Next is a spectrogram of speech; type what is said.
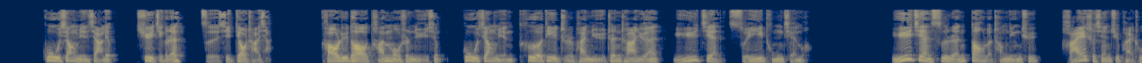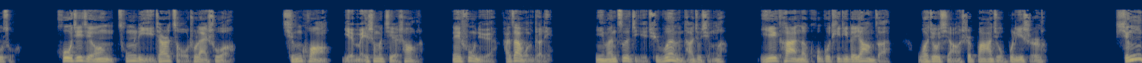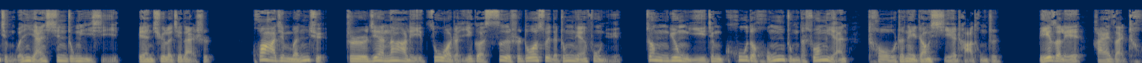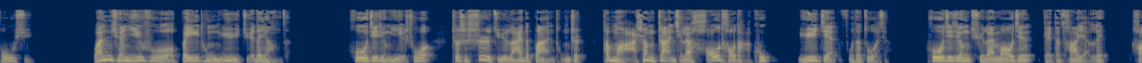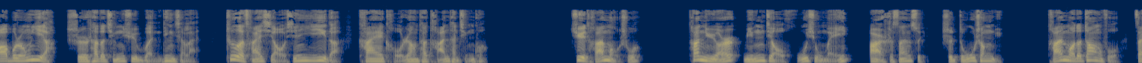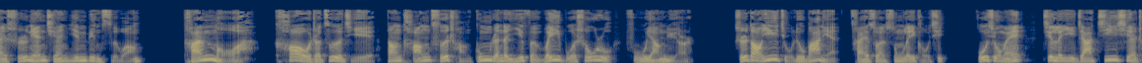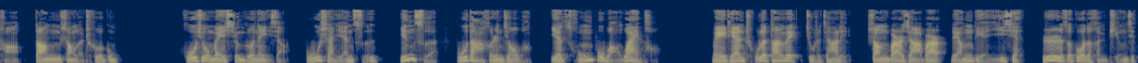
顾向敏下令去几个人仔细调查一下。考虑到谭某是女性，顾向敏特地指派女侦查员于建随同前往。于建四人到了长宁区，还是先去派出所。户籍警从里间走出来说：“情况也没什么介绍了，那妇女还在我们这里，你们自己去问问她就行了。一看那哭哭啼啼的样子，我就想是八九不离十了。”刑警闻言心中一喜，便去了接待室。跨进门去，只见那里坐着一个四十多岁的中年妇女。正用已经哭得红肿的双眼瞅着那张协查通知，鼻子里还在抽搐，完全一副悲痛欲绝的样子。户籍警一说这是市局来的办案同志，他马上站起来嚎啕大哭。于建扶他坐下，户籍警取来毛巾给他擦眼泪，好不容易啊使他的情绪稳定下来，这才小心翼翼的开口让他谈谈情况。据谭某说，他女儿名叫胡秀梅，二十三岁，是独生女。谭某的丈夫在十年前因病死亡。谭某啊，靠着自己当搪瓷厂工人的一份微薄收入抚养女儿，直到一九六八年才算松了一口气。胡秀梅进了一家机械厂，当上了车工。胡秀梅性格内向，不善言辞，因此。不大和人交往，也从不往外跑，每天除了单位就是家里，上班下班两点一线，日子过得很平静。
